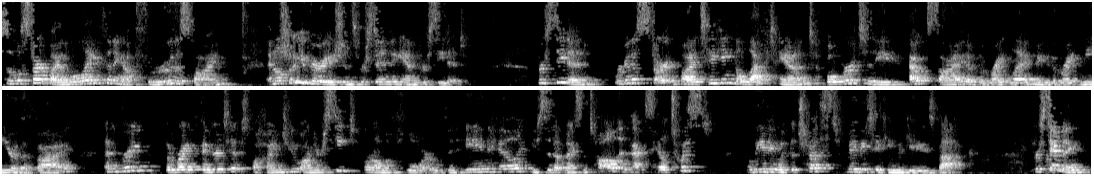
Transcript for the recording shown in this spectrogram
So we'll start by lengthening up through the spine, and I'll show you variations for standing and for seated. For seated, we're going to start by taking the left hand over to the outside of the right leg, maybe the right knee or the thigh, and bring the right fingertips behind you on your seat or on the floor. With an inhale, you sit up nice and tall, and exhale, twist, leading with the chest, maybe taking the gaze back. For standing,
